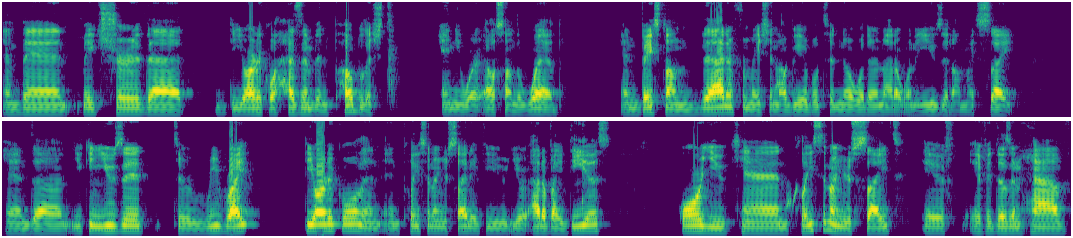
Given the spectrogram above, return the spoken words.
and then make sure that the article hasn't been published anywhere else on the web. And based on that information, I'll be able to know whether or not I want to use it on my site. And uh, you can use it to rewrite the article and, and place it on your site if you, you're out of ideas or you can place it on your site if if it doesn't have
